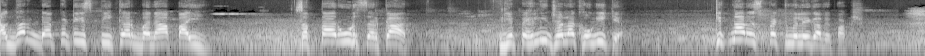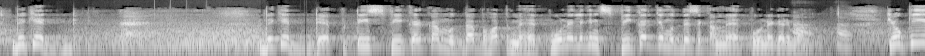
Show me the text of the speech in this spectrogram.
अगर डेप्यूटी स्पीकर बना पाई सत्तारूढ़ सरकार, ये पहली झलक होगी क्या? कितना रिस्पेक्ट मिलेगा विपक्ष? देखिए देखिए डेप्टी स्पीकर का मुद्दा बहुत महत्वपूर्ण है लेकिन स्पीकर के मुद्दे से कम महत्वपूर्ण है गरिमा। हाँ, हाँ। क्योंकि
